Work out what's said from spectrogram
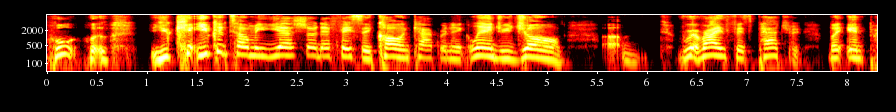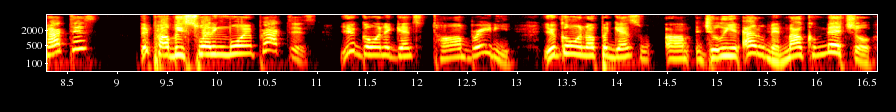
Who, who you can you can tell me, yeah, sure, they're facing Colin Kaepernick, Landry Jones, uh, Ryan Fitzpatrick, but in practice, they're probably sweating more in practice. You're going against Tom Brady. You're going up against um, Julian Edelman, Malcolm Mitchell,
